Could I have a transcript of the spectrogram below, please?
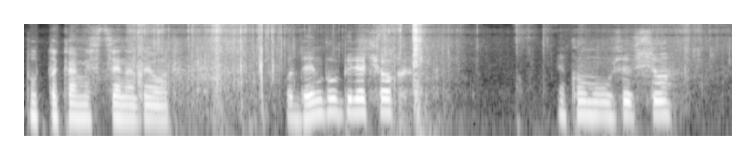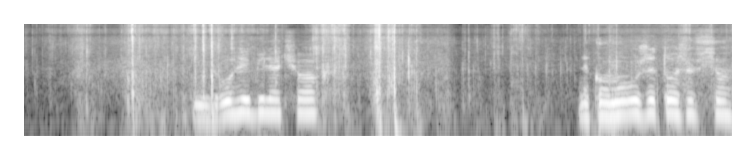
Тут така місцина, де от один був білячок, якому вже все. І другий білячок. Якому вже теж все.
